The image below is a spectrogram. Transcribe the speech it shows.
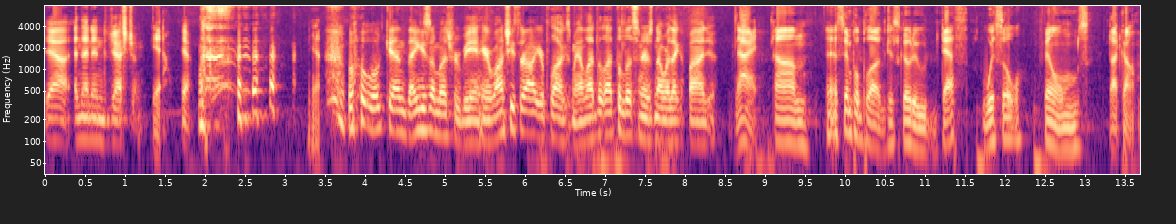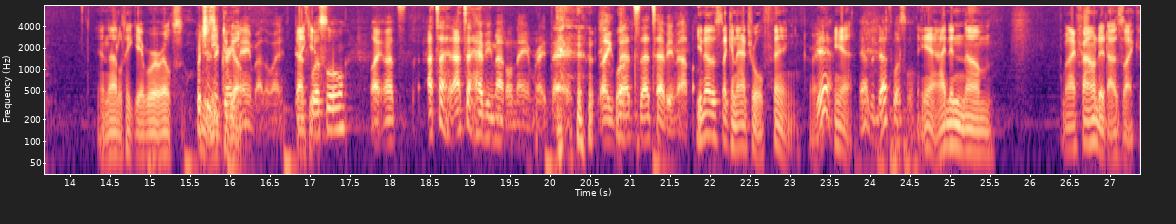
yeah, and then indigestion. yeah Yeah. yeah. well, Ken, thank you so much for being here. Why don't you throw out your plugs, man? Let the, let the listeners know where they can find you. All right. Um, a simple plug. Just go to deathwhistlefilms.com, and that'll take you everywhere else. Which you is a great name, by the way. Death Thank you. Whistle. Like that's that's a that's a heavy metal name right there. Like Well, that's that's heavy metal. You know, that's like an actual thing, right? yeah, Yeah. yeah. The Death Whistle. Yeah, I didn't. Um, when I found it, I was like,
